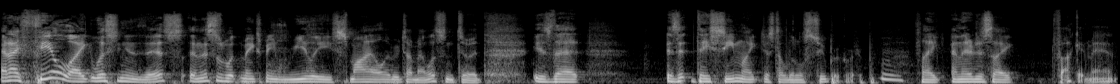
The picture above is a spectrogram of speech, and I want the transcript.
And I feel like listening to this, and this is what makes me really smile every time I listen to it, is that is it they seem like just a little super group, Hmm. like, and they're just like, "Fuck it, man."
